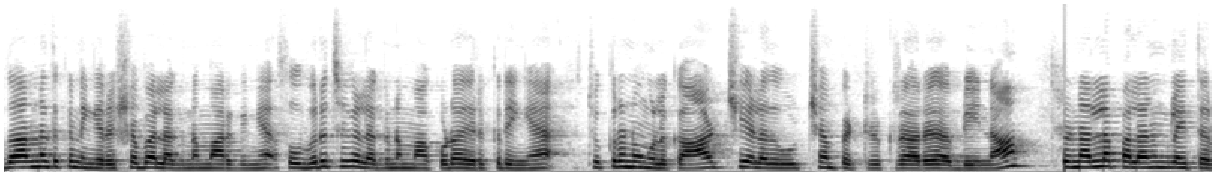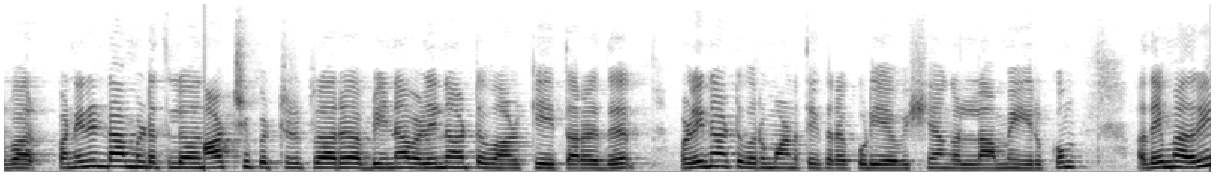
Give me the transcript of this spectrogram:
உதாரணத்துக்கு நீங்கள் ரிஷப லக்னமாக இருக்கீங்க. ஸோ விருச்சிக லக்னமாக கூட இருக்கிறீங்க. சுக்கரன் உங்களுக்கு ஆட்சி அல்லது உச்சம் பெற்றிருக்கிறாரு அப்படின்னா ஒரு நல்ல பலன்களை தருவார். பன்னிரெண்டாம் இடத்துல ஆட்சி பெற்றிருக்கிறாரு அப்படின்னா வெளிநாட்டு வாழ்க்கையை தரது வெளிநாட்டு வருமானத்தை தரக்கூடிய விஷயங்கள் எல்லாமே இருக்கும். அதே மாதிரி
